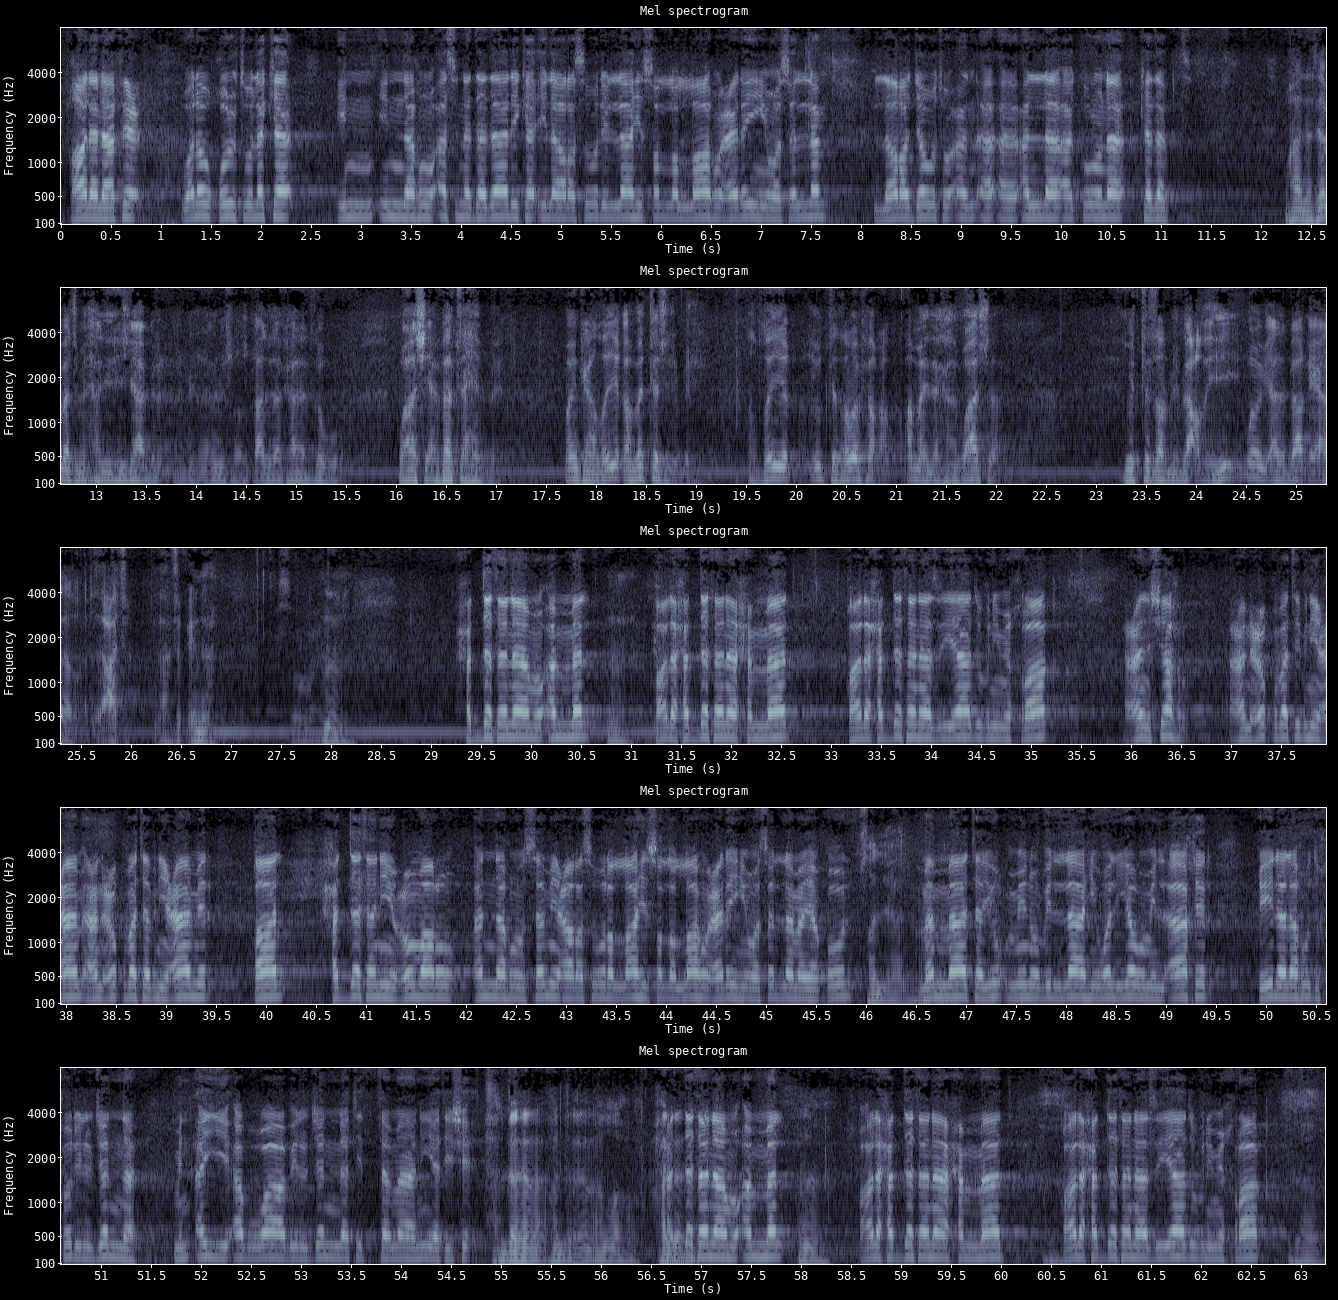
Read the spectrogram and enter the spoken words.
قال نافع ولو قلت لك إن إنه أسند ذلك إلى رسول الله صلى الله عليه وسلم لرجوت أن, أن لا أكون كذبت. وهذا ثبت من حديث جابر النبي صلى الله عليه وسلم قال إذا كان الثوب واسعا فالتحف به وإن كان ضيقا فاتزر به الضيق يتزر به فقط أما إذا كان واسع يتزر ببعضه ويجعل الباقي على العاتق العاتق نعم نعم. حدثنا مؤمل قال حدثنا حماد قال حدثنا زياد بن مخراق عن شهر عن عقبة بن عام عن عقبة بن عامر قال حدثني عمر أنه سمع رسول الله صلى الله عليه وسلم يقول من مات يؤمن بالله واليوم الآخر قيل له ادخل الجنة من أي أبواب الجنة الثمانية شئت حدثنا حدثنا الله حدثنا مؤمل آه. قال حدثنا حماد قال حدثنا زياد بن مخراق نعم.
